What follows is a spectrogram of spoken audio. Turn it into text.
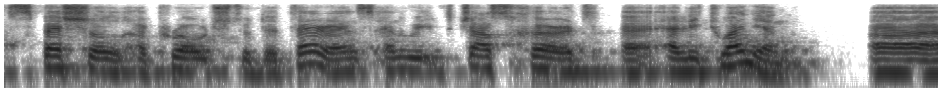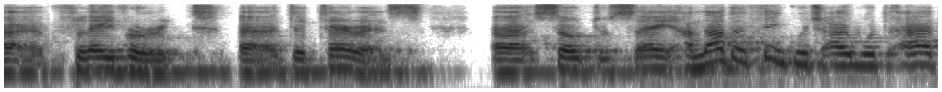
special approach to deterrence. And we've just heard a Lithuanian flavored deterrence. so to say, another thing which I would add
